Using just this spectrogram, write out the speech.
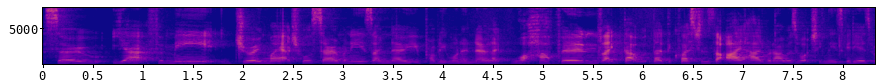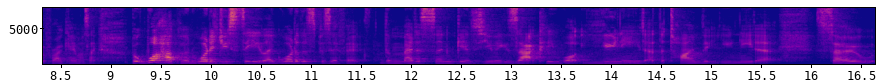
so yeah, for me, during my actual ceremonies, I know you probably want to know like what happened, like that, like the questions that I had when I was watching these videos before I came, I was like, but what happened? What did you see? Like, what are the specifics? The medicine gives you exactly what you need at the time that you need it. So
